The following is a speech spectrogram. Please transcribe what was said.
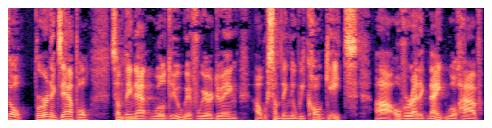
So, for an example, something that we'll do if we are doing uh, something that we call gates uh, over at Ignite, we'll have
